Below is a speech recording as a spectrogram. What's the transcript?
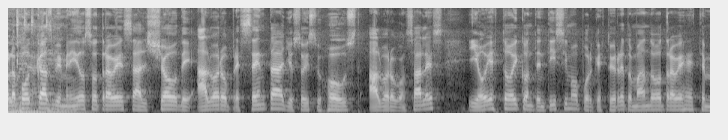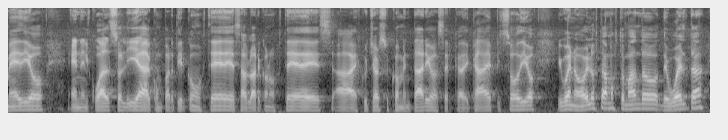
Hola podcast, bienvenidos otra vez al show de Álvaro Presenta. Yo soy su host Álvaro González y hoy estoy contentísimo porque estoy retomando otra vez este medio en el cual solía compartir con ustedes, hablar con ustedes, a escuchar sus comentarios acerca de cada episodio. Y bueno, hoy lo estamos tomando de vuelta.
